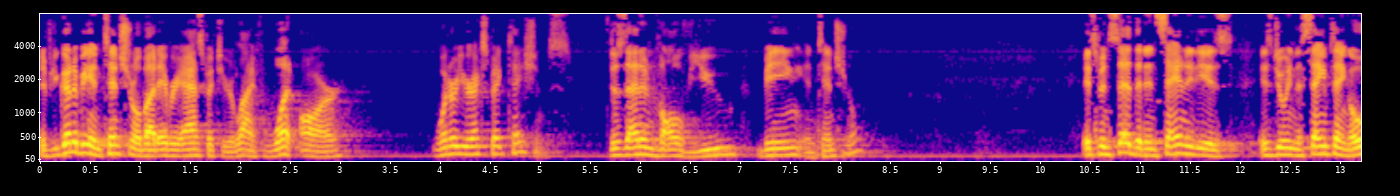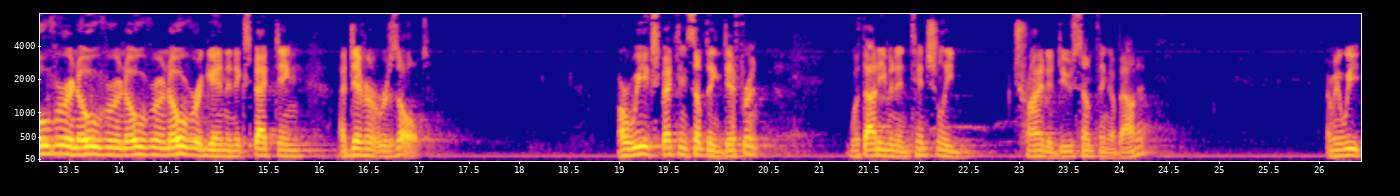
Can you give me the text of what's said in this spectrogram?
If you're going to be intentional about every aspect of your life, what are, what are your expectations? Does that involve you being intentional? It's been said that insanity is, is doing the same thing over and over and over and over again and expecting a different result. Are we expecting something different without even intentionally trying to do something about it? I mean, we,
